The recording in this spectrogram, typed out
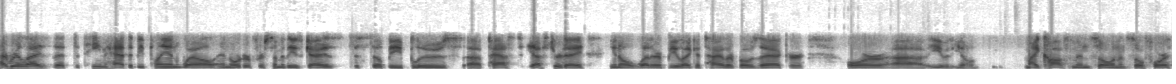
I realize that the team had to be playing well in order for some of these guys to still be Blues uh, past yesterday. You know, whether it be like a Tyler Bozak or or uh, even you know Mike Hoffman, so on and so forth.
